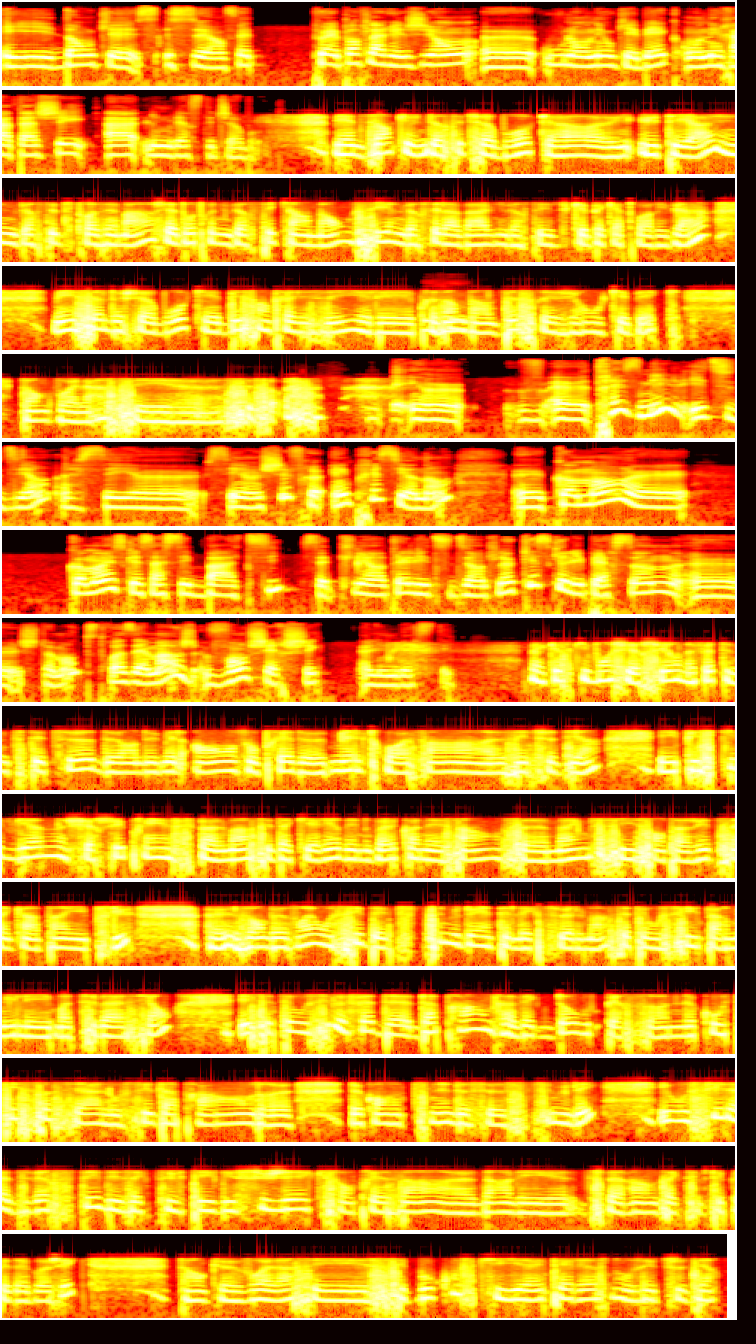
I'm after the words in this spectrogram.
Et donc, euh, c'est en fait peu importe la région euh, où l'on est au Québec, on est rattaché à l'Université de Sherbrooke. Bien, disons que l'Université de Sherbrooke a UTA, l'Université du troisième âge. Il y a d'autres universités qui en ont aussi, l'Université Laval, l'Université du Québec à Trois-Rivières. Mais celle de Sherbrooke est décentralisée. Elle est présente mhm. dans dix régions au Québec. Donc voilà, c'est euh, ça. Et un... 13 000 étudiants, c'est euh, c'est un chiffre impressionnant. comment Comment est-ce que ça s'est bâti, cette clientèle étudiante-là? Qu'est-ce que les personnes, euh, justement, du troisième âge vont chercher à l'université? Ben, qu'est-ce qu'ils vont chercher? On a fait une petite étude en 2011 auprès de 1300 étudiants. Et puis, ce qu'ils viennent chercher principalement, c'est d'acquérir des nouvelles connaissances, euh, même s'ils sont âgés de 50 ans et plus. Euh, ils ont besoin aussi d'être stimulés intellectuellement. C'était aussi parmi les motivations. Et c'était aussi le fait d'apprendre avec d'autres personnes, le côté social aussi d'apprendre, de continuer de se stimuler. Et aussi la diversité des activités, des sujets qui sont présents euh, dans les différentes activités pédagogiques. Donc euh, voilà, c'est beaucoup ce qui intéresse nos étudiants.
